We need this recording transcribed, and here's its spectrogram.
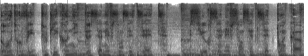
Retrouvez toutes les chroniques de Sanef 177 sur sanef177.com.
